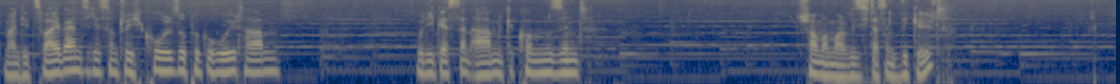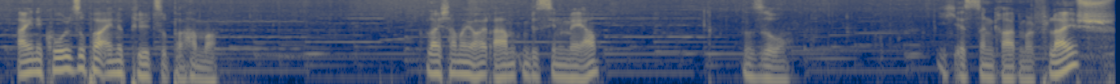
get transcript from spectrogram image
Ich meine, die zwei werden sich jetzt natürlich Kohlsuppe geholt haben, wo die gestern Abend gekommen sind. Schauen wir mal, wie sich das entwickelt. Eine Kohlsuppe, eine Pilzsuppe haben wir. Vielleicht haben wir ja heute Abend ein bisschen mehr. So. Ich esse dann gerade mal Fleisch.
